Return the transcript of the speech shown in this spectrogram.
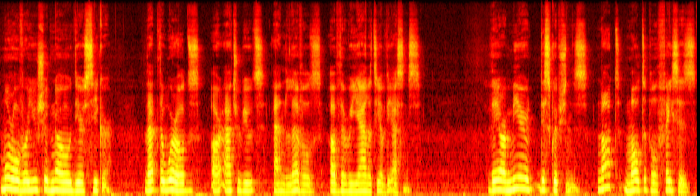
Moreover, you should know, dear seeker, that the worlds are attributes and levels of the reality of the essence. They are mere descriptions, not multiple faces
